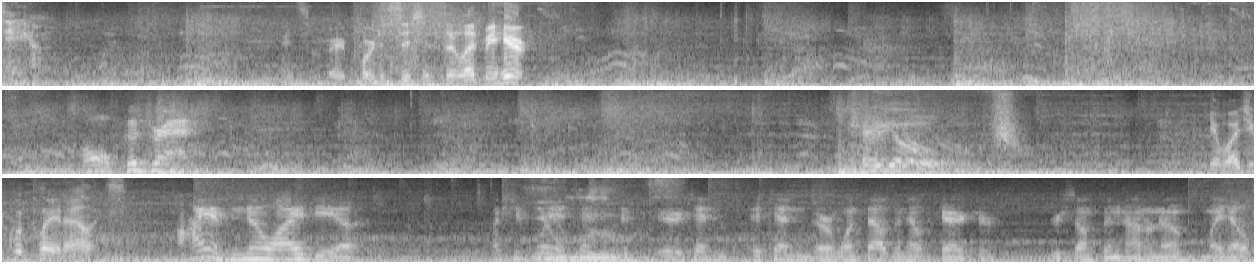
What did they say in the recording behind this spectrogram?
Damn. Made some very poor decisions that led me here. Oh, good grab. KO. Yeah, why'd you quit playing Alex? I have no idea. I should play a 10, lose. or 10, a 10 or 1000 health character or something. I don't know. Might help.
